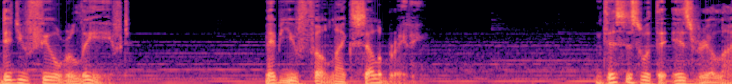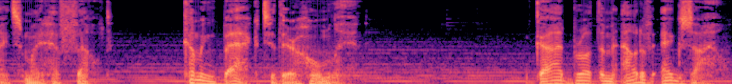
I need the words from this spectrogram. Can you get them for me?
Did you feel relieved? Maybe you felt like celebrating. This is what the Israelites might have felt, coming back to their homeland. God brought them out of exile,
